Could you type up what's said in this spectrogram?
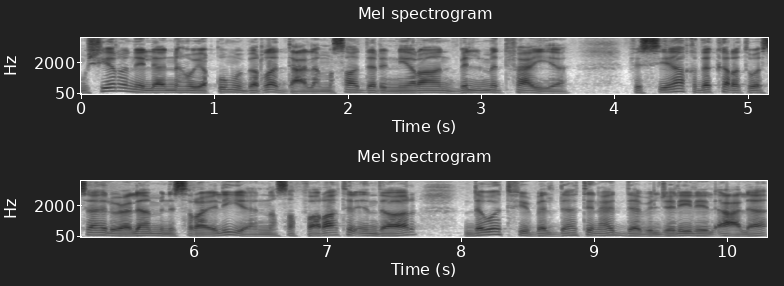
مشيرا إلى أنه يقوم بالرد على مصادر النيران بالمدفعية. في السياق ذكرت وسائل إعلام من إسرائيلية أن صفارات الإنذار دوت في بلدات عدة بالجليل الأعلى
